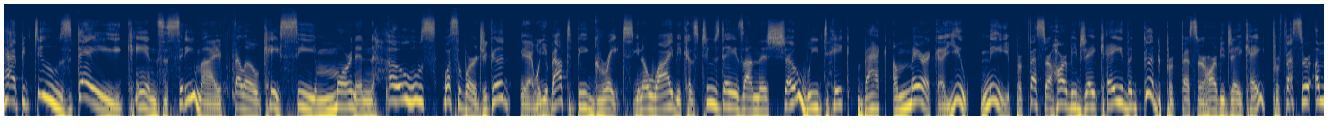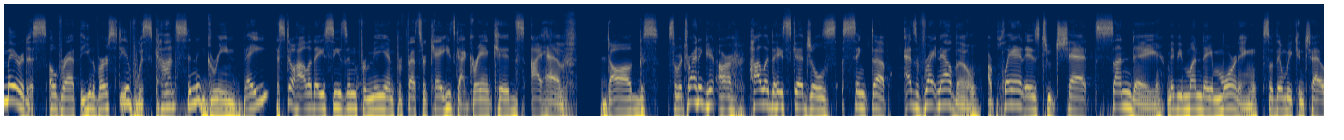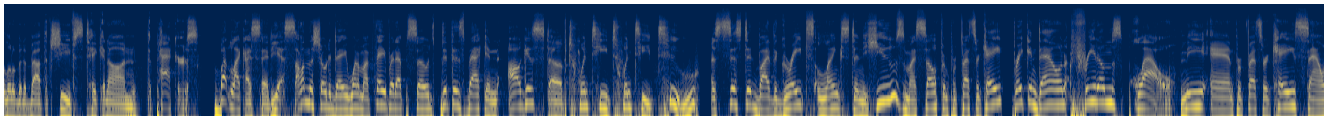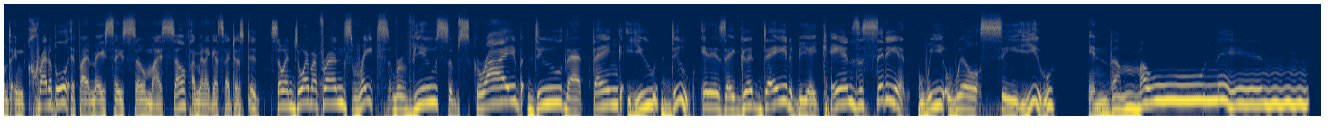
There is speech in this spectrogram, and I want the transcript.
Happy Tuesday, Kansas City, my fellow KC morning hoes. What's the word? You good? Yeah, well, you're about to be great. You know why? Because Tuesdays on this show, we take back America. You, me, Professor Harvey J. Kaye, the good Professor Harvey J. Kaye, Professor Emeritus over at the University of Wisconsin, Green Bay. It's still holiday season for me and Professor Kaye. He's got grandkids. I have dogs. So we're trying to get our holiday schedules synced up. As of right now, though, our plan is to chat Sunday, maybe Monday morning, so then we can chat a little bit about the Chiefs taking on the Packers. But like I said, yes, on the show today, one of my favorite episodes. Did this back in August of 2022. Assisted by the great Langston Hughes, myself, and Professor Kaye, breaking down Freedom's Plow. Me and Professor Kaye sound incredible, if I may say so myself. I mean, I guess I just did. So enjoy, my friends. Rate, review, subscribe, do that thing you do. It is a good day to be a Kansas Citian. We will see you in the morning.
